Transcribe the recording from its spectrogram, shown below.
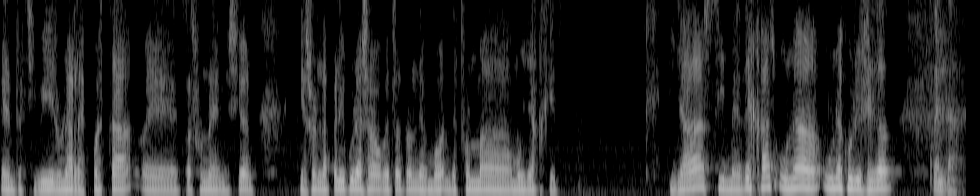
en recibir una respuesta eh, tras una emisión. Y eso en la película es algo que tratan de, de, forma muy ágil. Y ya, si me dejas, una, una curiosidad. Cuenta.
